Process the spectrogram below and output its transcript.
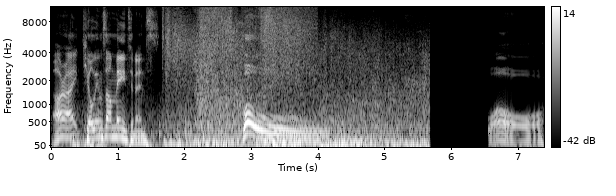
Alright, Killium's on maintenance. Whoa! Whoa.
